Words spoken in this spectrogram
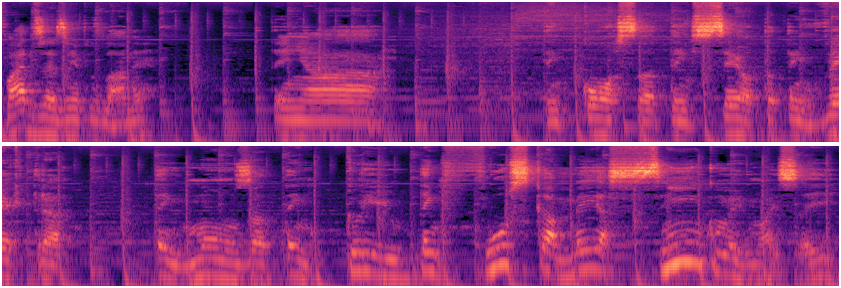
vários exemplos lá, né? Tem a tem Corsa, tem Celta, tem Vectra, tem Monza, tem Clio, tem Fusca 65, meu irmão, é isso aí.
